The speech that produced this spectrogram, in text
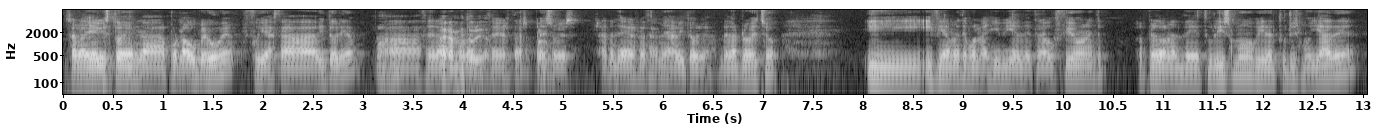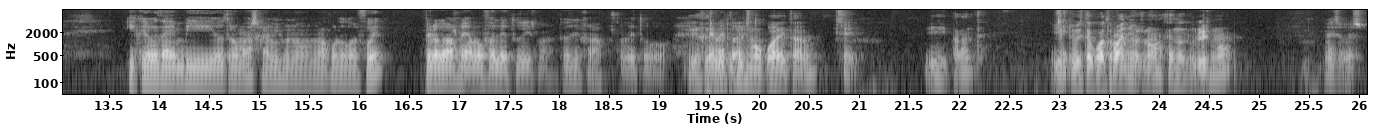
O sea, lo había visto en la, por la UPV, fui hasta Vitoria a hacer Era Vitoria. abiertas. Eso es. O sea, tendría que desplazarme a Vitoria, de haberlo hecho. Y, y finalmente, bueno, allí vi el de traducción, perdón, el de turismo, vi el de turismo YADE y creo que también vi otro más, ahora mismo no, no me acuerdo cuál fue, pero el que más me llamó fue el de turismo. Entonces dije, ah, pues me meto, Y me meto turismo esto. guay y tal. Sí, Y para adelante. Y estuviste cuatro años, ¿no? Haciendo turismo. eso es.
